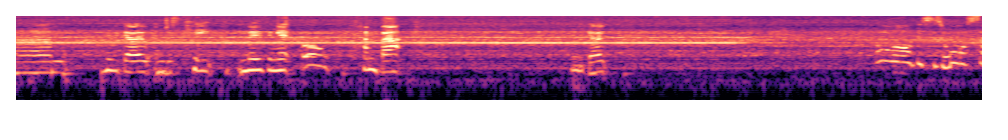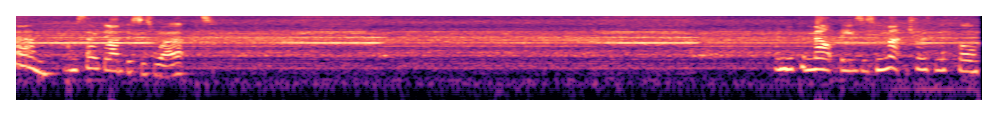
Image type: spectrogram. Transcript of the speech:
Um, here we go, and just keep moving it. Oh, come back. Here we go. Oh, this is awesome. I'm so glad this has worked. And you can melt these as much or as little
